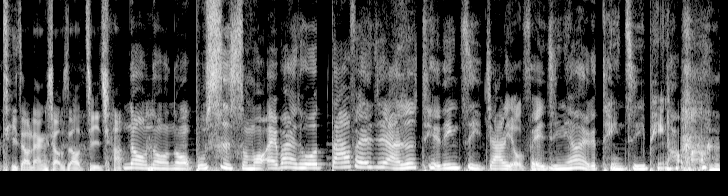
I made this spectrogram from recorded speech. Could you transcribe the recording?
提早两个小时到机场。No No No，不是什么哎、欸，拜托，搭飞机来就是铁定自己家里有飞机，你要有个停机坪好吗？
